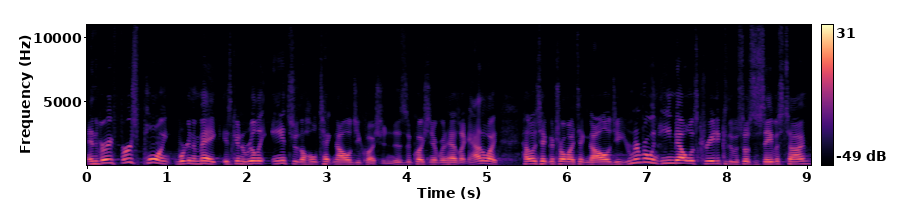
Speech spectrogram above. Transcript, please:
and the very first point we're going to make is going to really answer the whole technology question. This is a question everyone has like, how do I, how do I take control of my technology? Remember when email was created because it was supposed to save us time?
